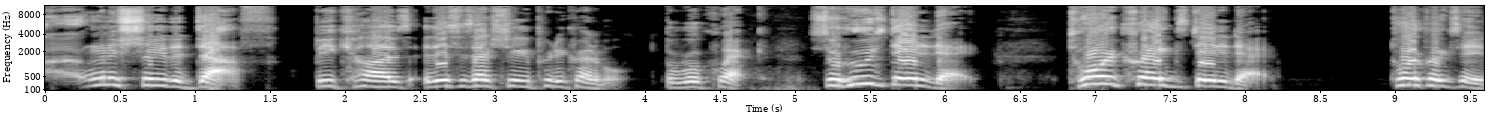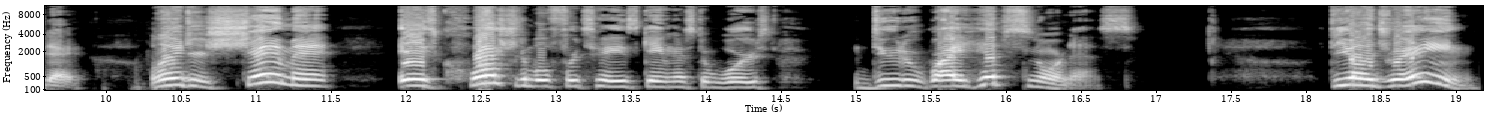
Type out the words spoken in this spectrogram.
I'm going to show you the depth because this is actually pretty credible. But real quick. So who's day to day? Torrey Craig's day to day. Torrey Craig's day to day. Landry Shamet is questionable for today's game against the Warriors due to right hip soreness. DeAndre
